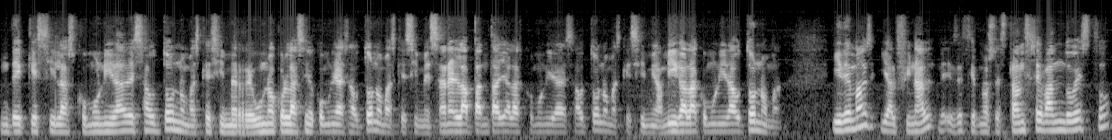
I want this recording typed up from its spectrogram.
de que si las comunidades autónomas, que si me reúno con las comunidades autónomas, que si me salen en la pantalla las comunidades autónomas, que si mi amiga la comunidad autónoma y demás, y al final, es decir, nos están cebando esto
